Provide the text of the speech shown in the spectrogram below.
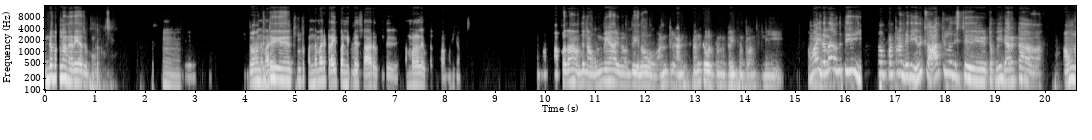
இந்த மாதிரிலாம் நிறைய இருக்கும். அந்த சொல்ற அந்த மாதிரி ட்ரை பண்ணிட்டு சார் வந்து நம்மளால இவ்வளவு முடியும். அப்பதான் வந்து நான் உண்மையா இவன் வந்து ஏதோ அன்கவர் பண்ண ட்ரை பண்றான்னு சொல்லி. ஆமா இதெல்லாம் வந்துட்டு பண்றான் சரி எதுக்கு ஆர்கியலஜிஸ்ட் கிட்ட போய் டைரக்டா அவங்க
